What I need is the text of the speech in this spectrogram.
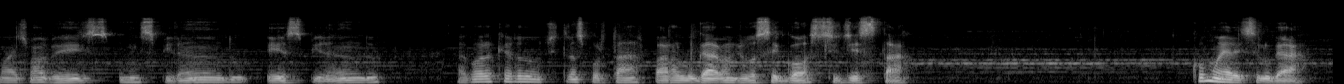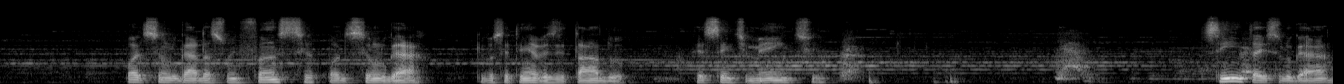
Mais uma vez, inspirando, expirando. Agora quero te transportar para o lugar onde você goste de estar. Como era esse lugar? Pode ser um lugar da sua infância, pode ser um lugar que você tenha visitado recentemente. Sinta esse lugar,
